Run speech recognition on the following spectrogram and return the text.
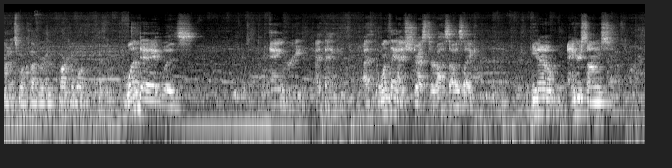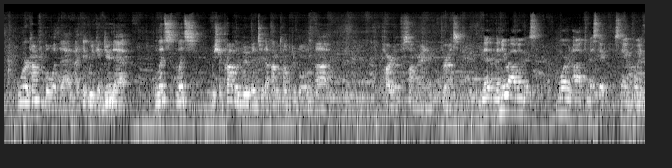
Know, it's more clever and marketable. One day was angry, I think. I, one thing I stressed to Ross, I was like, you know, angry songs, we're comfortable with that. I think we can do that. Let's, let's, we should probably move into the uncomfortable uh, part of songwriting for us. The, the new album is more of an optimistic standpoint.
